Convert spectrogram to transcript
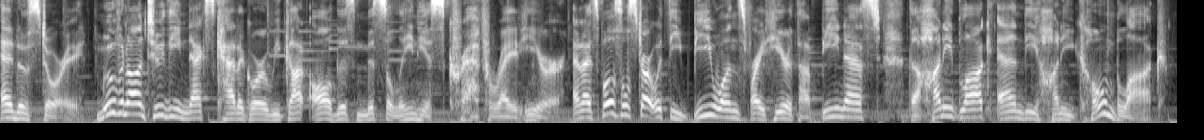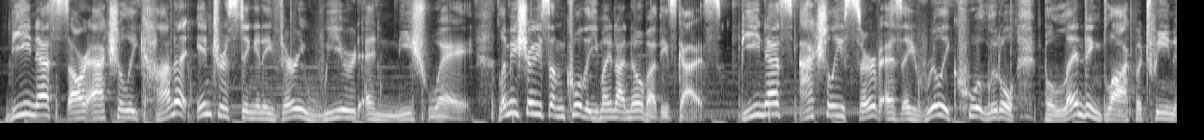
End of story. Moving on to the next category, we got all this miscellaneous crap right here. And I suppose we'll start with the bee ones right here, the bee nest, the honey block, and the honeycomb block. Bee nests are actually kinda interesting in a very weird and niche way. Let me show you something cool that you might not know about these guys. Bee nests actually serve as a really cool little blending block between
